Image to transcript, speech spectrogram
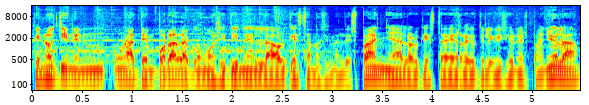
que no tienen una temporada como si tienen la Orquesta Nacional de España, la Orquesta de Radio Televisión Española,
